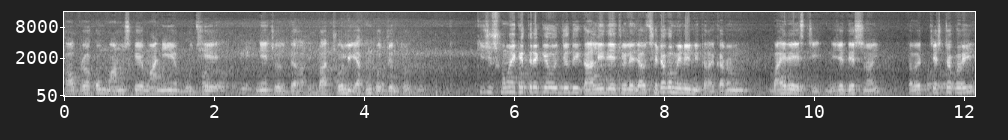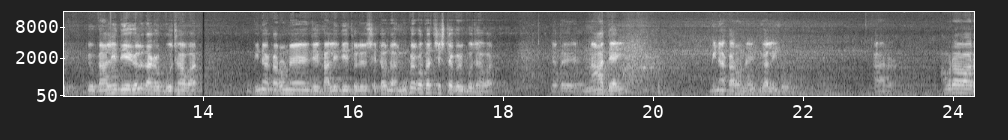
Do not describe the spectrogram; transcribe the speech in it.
সব রকম মানুষকে মানিয়ে, বুঝিয়ে নিয়ে চলতে হয় বা চলি এখন পর্যন্ত। কিছু সময় ক্ষেত্রে কেউ যদি গালি দিয়ে চলে যাও, সেটাকেও মেনে নিতে হয়। কারণ বাইরে এসছি নিজের দেশ নয়। তবে চেষ্টা করি কেউ গালি দিয়ে গেলে তাকে বোঝাবার। বিনা কারণে যে গালি দিয়ে চলে সেটাও নয়, মুখের কথা চেষ্টা করি বোঝাবার। যাতে না দেয় বিনা কারণে গালি। আর আমরা আর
